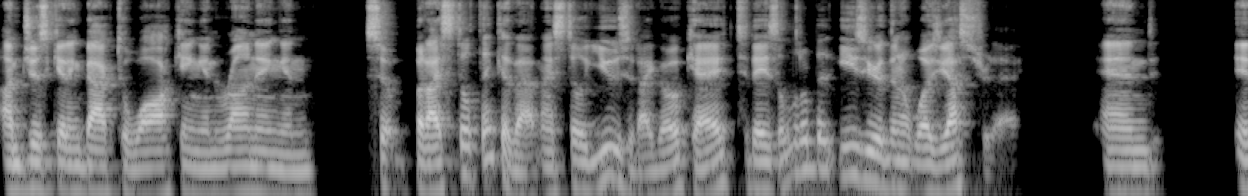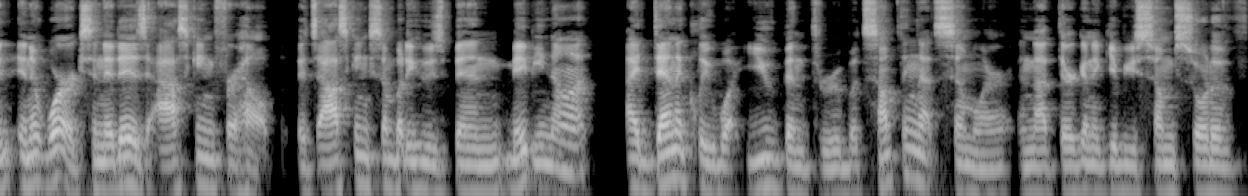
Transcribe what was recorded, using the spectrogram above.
I'm just getting back to walking and running and so but I still think of that and I still use it. I go, okay, today's a little bit easier than it was yesterday. And and, it works and it is asking for help. It's asking somebody who's been maybe not identically what you've been through, but something that's similar and that they're going to give you some sort of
